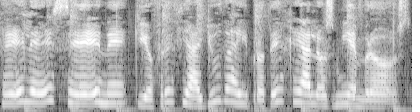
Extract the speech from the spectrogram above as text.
GLSN, que ofrece ayuda y protege a los miembros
